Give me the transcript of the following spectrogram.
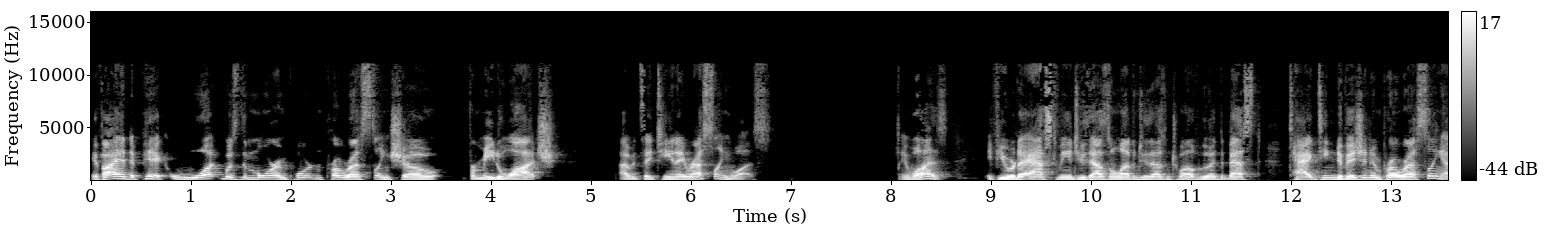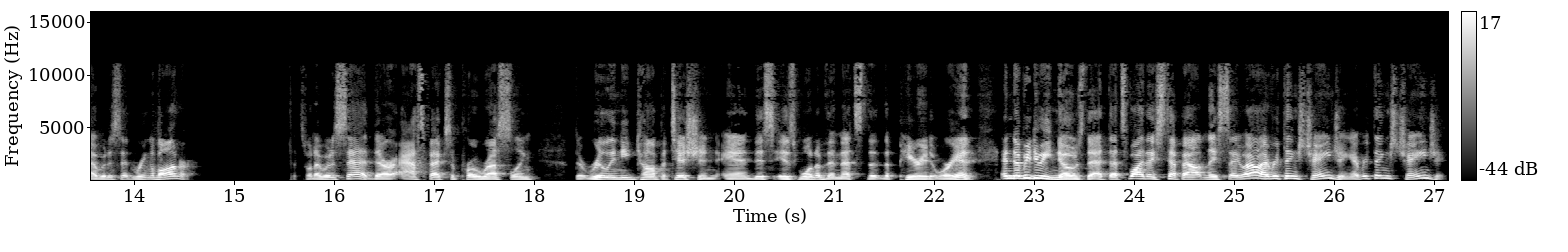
if I had to pick what was the more important pro wrestling show for me to watch, I would say TNA wrestling was. It was. If you were to ask me in 2011, 2012, who had the best tag team division in pro wrestling, I would have said Ring of Honor. That's what I would have said. There are aspects of pro wrestling that really need competition, and this is one of them. That's the, the period that we're in. And WWE knows that. That's why they step out and they say, well, everything's changing. Everything's changing.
